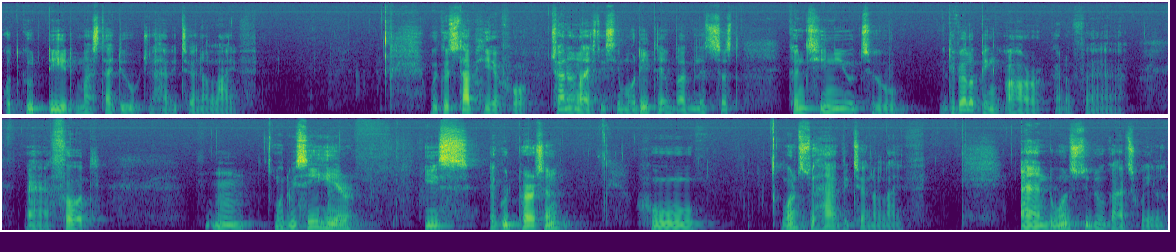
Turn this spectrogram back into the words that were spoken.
what good deed must I do to have eternal life? We could stop here for to analyze this in more detail, but let's just continue to developing our kind of uh, uh, thought. Mm, what we see here is a good person who wants to have eternal life and wants to do God's will.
